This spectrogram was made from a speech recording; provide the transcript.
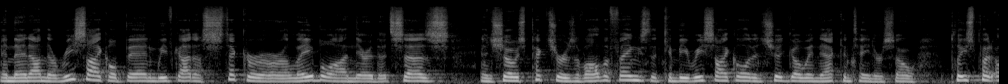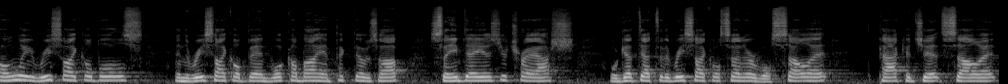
And then on the recycle bin, we've got a sticker or a label on there that says and shows pictures of all the things that can be recycled and should go in that container. So please put only recyclables in the recycle bin. We'll come by and pick those up same day as your trash. We'll get that to the recycle center. We'll sell it, package it, sell it,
